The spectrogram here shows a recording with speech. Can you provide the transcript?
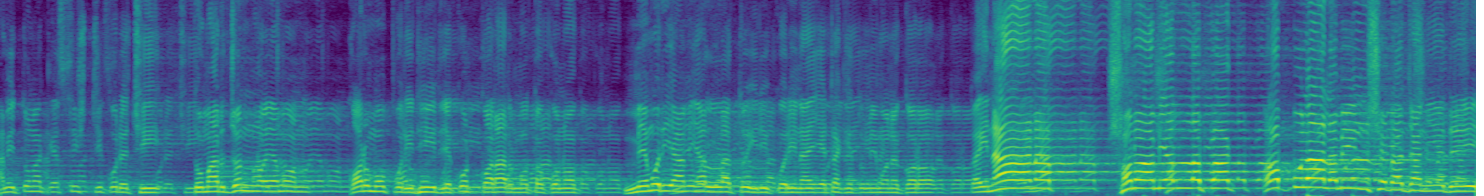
আমি তোমাকে সৃষ্টি করেছি। তোমার জন্য এমন কর্মপরিধি রেকর্ড করার মতো কোন মেমোরি আমি আল্লাহ তৈরি করি নাই। এটা কি তুমি মনে করো? তাই না না। শোনো, আমি আল্লাহ পাক রব্বুল আলামিন সেটা জানিয়ে দেই।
